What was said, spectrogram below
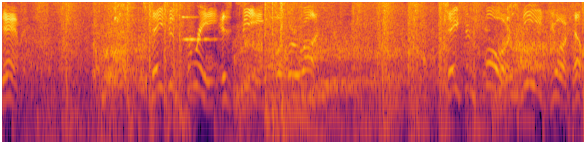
Damage. Station 3 is being overrun. Station 4 needs your help.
